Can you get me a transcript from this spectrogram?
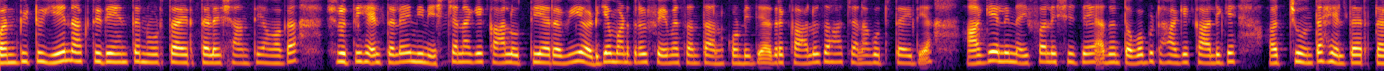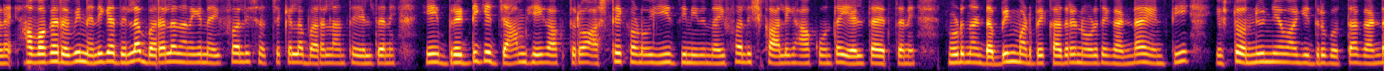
ಬಂದ್ಬಿಟ್ಟು ಏನಾಗ್ತಿದೆ ಅಂತ ನೋಡ್ತಾ ಇರ್ತಾಳೆ ಶಾಂತಿ. ಅವಾಗ ಶ್ರುತಿ ಹೇಳ್ತಾಳೆ, ನೀನು ಎಷ್ಟು ಚೆನ್ನಾಗಿ ಕಾಲು ಒತ್ತೀಯ ರವಿ? ಅಡುಗೆ ಮಾಡೋದ್ರಲ್ಲಿ ಫೇಮಸ್ ಅಂತ ಅಂದ್ಕೊಂಡಿದ್ದೆ ಆದರೆ ಕಾಲು ಸಹ ಚೆನ್ನಾಗಿ ಒತ್ತುತ್ತಾ ಇದೆಯಾ? ಹಾಗೆ ಅಲ್ಲಿ ನೈಫಾಲಿಶ್ ಇದೆ ಅದನ್ನು ತೊಗೊಬಿಟ್ಟು ಹಾಗೆ ಕಾಲಿಗೆ ಹಚ್ಚು ಅಂತ ಹೇಳ್ತಾ ಇರ್ತಾಳೆ. ಅವಾಗ ರವಿ, ನನಗೆ ಅದೆಲ್ಲ ಬರಲ್ಲ, ನನಗೆ ನೈಫಾಲಿಶ್ ಹಚ್ಚಕ್ಕೆಲ್ಲ ಬರಲ್ಲ ಅಂತ ಹೇಳ್ತಾನೆ. ಏ, ಬ್ರೆಡ್ಡಿಗೆ ಜಾಮ್ ಹೇಗೆ ಹಾಕ್ತಾರೋ ಅಷ್ಟೇ ಕಣು, ಈಸಿ, ನೀನು ನೈಫಾಲಿಶ್ ಕಾಲಿಗೆ ಹಾಕು ಅಂತ ಹೇಳ್ತಾ ಇರ್ತಾನೆ. ನೋಡು, ನಾನು ಡಬ್ಬಿಂಗ್ ಮಾಡಬೇಕಾದ್ರೆ ನೋಡಿದೆ, ಗಂಡ, ಹೆಂಡ್ತಿ, ಎಷ್ಟು ಅನ್ಯೂನ್ಯವಾಗಿದ್ರು ಗೊತ್ತಾ? ಗಂಡ,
